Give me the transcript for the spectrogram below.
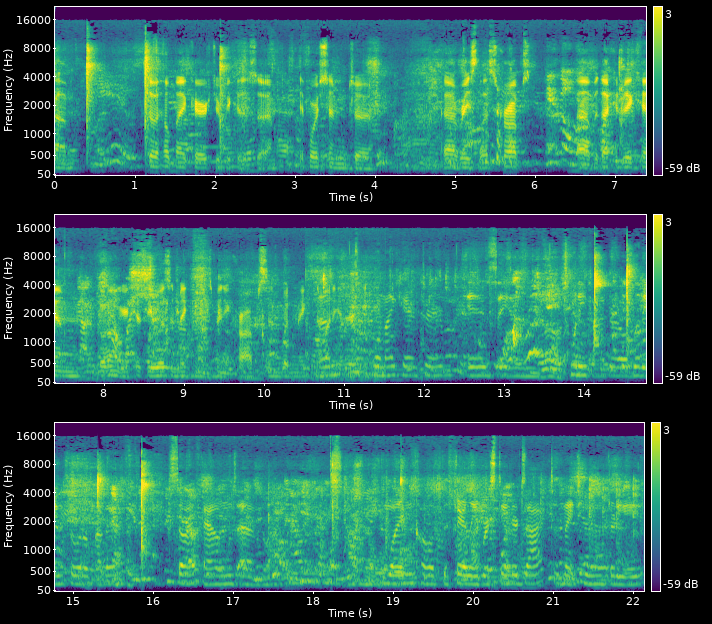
Um, so it helped my character because um, it forced him to uh, raise less crops, uh, but that could make him go hungry because he wasn't making as many crops and wouldn't make the money. Well, my character is a 25-year-old living with a little brother. So I found um, one called the Fair Labor Standards Act of 1938,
